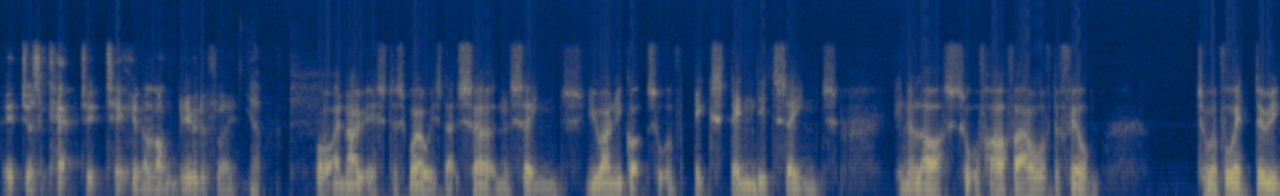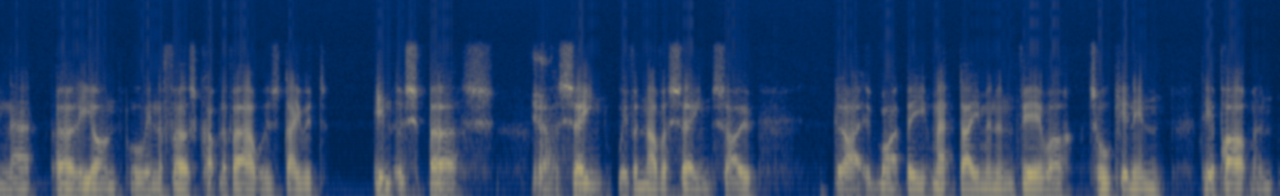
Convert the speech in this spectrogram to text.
it just kept it ticking along beautifully. Yep. What I noticed as well is that certain scenes, you only got sort of extended scenes in the last sort of half hour of the film. To avoid doing that early on or in the first couple of hours, they would intersperse Yeah. a scene with another scene. So, like, it might be Matt Damon and Vera talking in the apartment,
